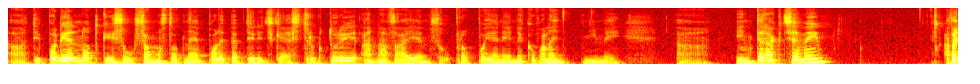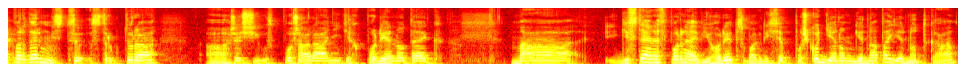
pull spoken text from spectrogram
A ty podjednotky jsou samostatné polypeptidické struktury a navzájem jsou propojeny nekovalentními interakcemi. A ta kvartérní struktura řeší uspořádání těch podjednotek má jisté nesporné výhody, třeba když se poškodí jenom jedna ta jednotka,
